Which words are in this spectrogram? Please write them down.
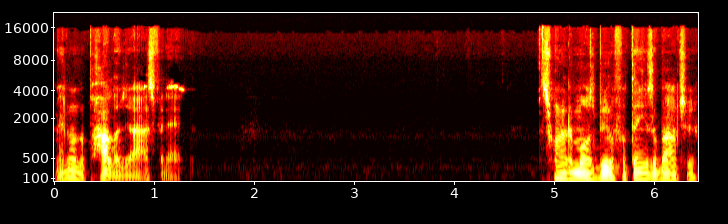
man, don't apologize for that. It's one of the most beautiful things about you.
